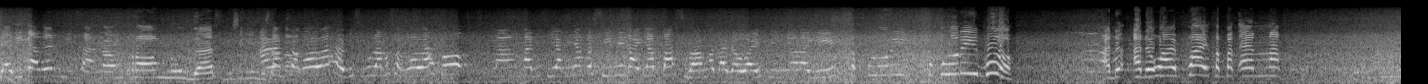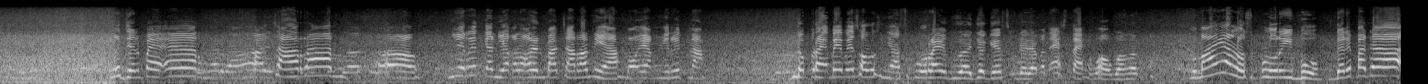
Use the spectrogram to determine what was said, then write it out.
Jadi kalian bisa nongkrong nugas di sini bisa Anak sekolah habis pulang sekolah tuh makan siangnya ke sini kayaknya pas banget ada wifi-nya lagi. sepuluh ribu, sepuluh ribu loh. Ada ada wifi, tempat enak. Ngejar PR, pacaran. Wow, ngirit kan ya kalau kalian pacaran ya mau yang ngirit nah geprek PP solusinya sepuluh ribu aja guys udah dapat es teh wow banget lumayan loh sepuluh ribu daripada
